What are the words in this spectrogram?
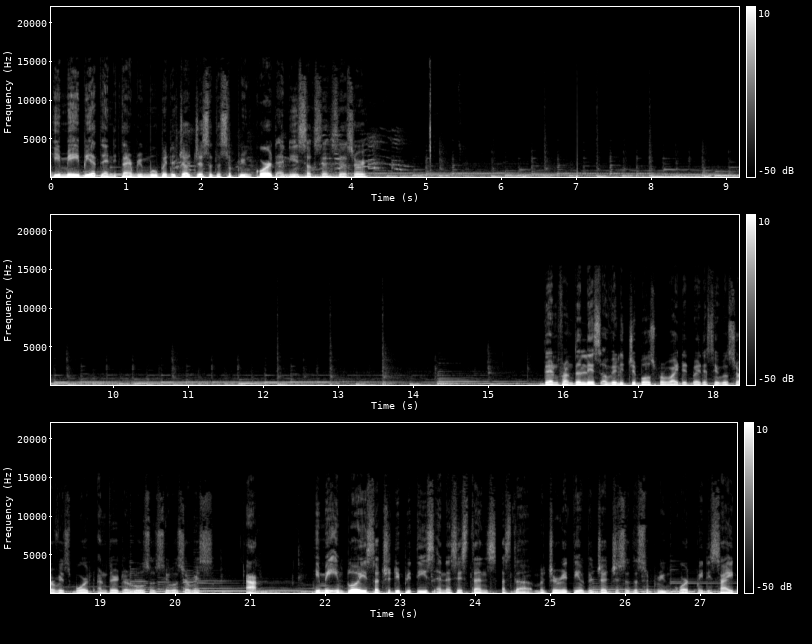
He may be at any time removed by the judges of the Supreme Court and his successor from the list of eligibles provided by the Civil Service Board under the Rules of Civil Service Act. He may employ such deputies and assistants as the majority of the judges of the Supreme Court may decide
